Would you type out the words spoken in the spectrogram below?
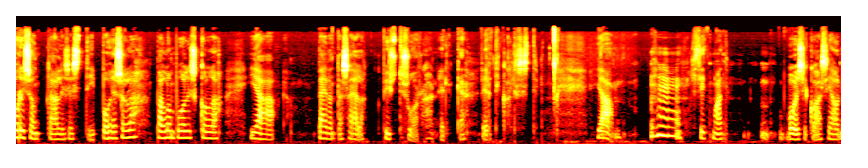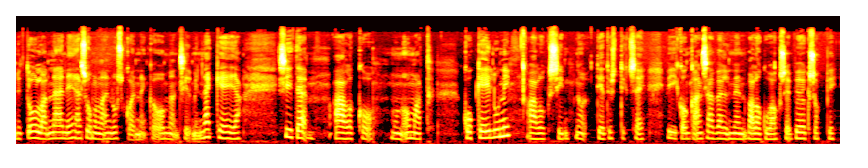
horisontaalisesti pohjoisella pallonpuoliskolla ja päivän tasajalla pystysuoraan, eli vertikaalisesti. Ja sitten mä ajattelin, voisiko asia nyt olla näin. Eihän suomalainen usko ennen kuin oman silmin näkee. Ja siitä alkoi mun omat kokeiluni aluksi. No, tietysti se viikon kansainvälinen valokuvauksen workshopi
